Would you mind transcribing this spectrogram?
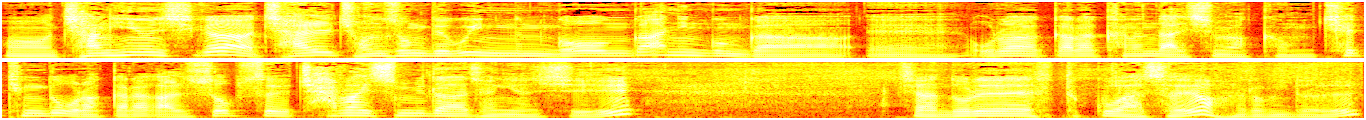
어, 장희연 씨가 잘 전송되고 있는 건가 아닌 건가. 예, 오락가락 하는 날씨만큼 채팅도 오락가락 알 수 없어요. 잘 와 있습니다, 장희연 씨. 자, 노래 듣고 와서요. 여러분들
